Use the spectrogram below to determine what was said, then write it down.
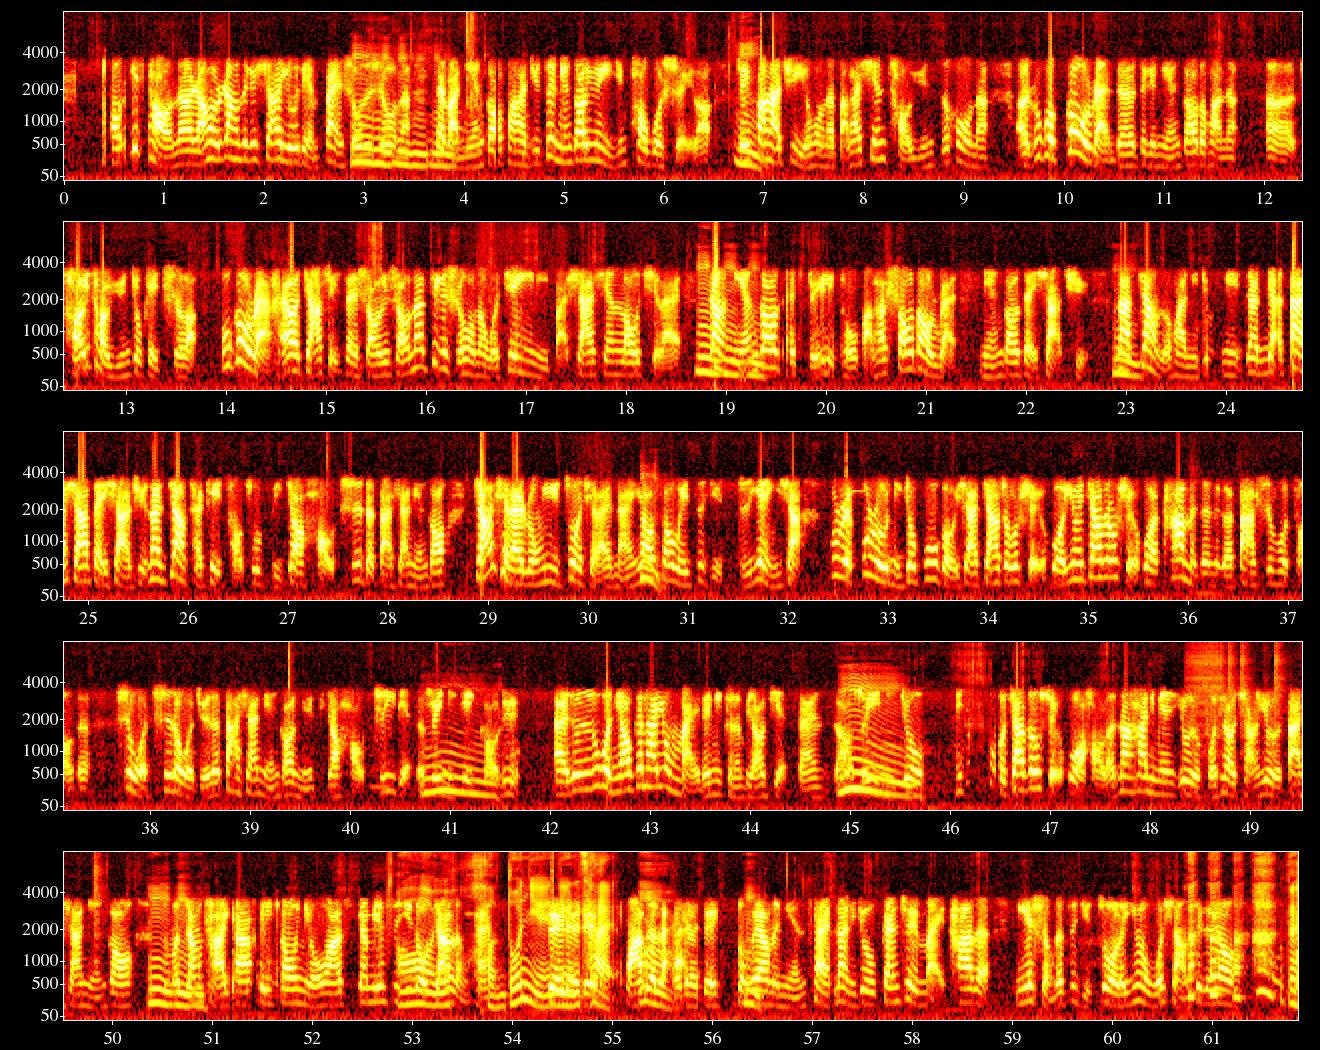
炒一炒呢，然后让这个虾有点半熟的时候呢，再把年糕放下去。这年糕因为已经泡过水了，所以放下去以后呢，把它先炒匀之后呢，呃，如果够软的这个年糕的话呢，呃，炒一炒匀就可以吃了。不够软还要加水再烧一烧。那这个时候呢，我建议你把虾先捞起来，让年糕在水里头把它烧到软，年糕再下去。那这样子的话，你就你让两大虾再下去，那这样才可以炒出比较好吃的大虾年糕。讲起来容易，做起来难，要稍微自己实验一下。不如不如你就 Google 一下加州水货，因为加州水货他们的那个大师傅炒的是我吃的，我觉得大虾年糕里面比较好吃一点的，所以你可以考虑。哎，就是如果你要跟他用买的，你可能比较简单，然后所以你就。你就做加州水货好了，那它里面又有佛跳墙，又有大虾年糕，什么张茶鸭、黑椒牛啊，干煸四季豆加冷盘，很多年对对对，划得来的，对各种各样的年菜，那你就干脆买它的。你也省得自己做了，因为我想 这个要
